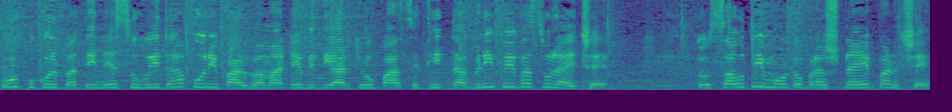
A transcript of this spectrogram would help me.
ઉપકુલપતિને સુવિધા પૂરી પાડવા માટે વિદ્યાર્થીઓ પાસેથી તગડી ફી વસૂલાય છે? તો સૌથી મોટો પ્રશ્ન એ પણ છે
